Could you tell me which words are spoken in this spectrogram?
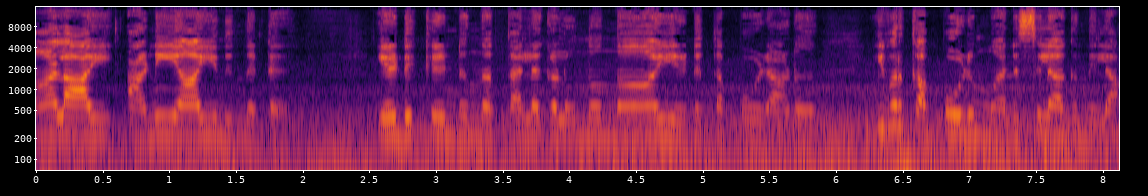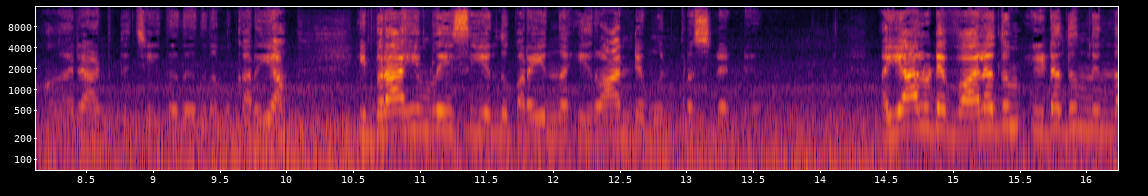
ആളായി അണിയായി നിന്നിട്ട് എടുക്കേണ്ടുന്ന തലകൾ ഒന്നൊന്നായി എടുത്തപ്പോഴാണ് ഇവർക്ക് അപ്പോഴും മനസ്സിലാകുന്നില്ല ആരാണിത് ചെയ്തത് എന്ന് നമുക്കറിയാം. ഇബ്രാഹിം റേസി എന്ന് പറയുന്ന ഇറാന്റെ മുൻ പ്രസിഡന്റ്. അയാളുടെ വലതും ഇടതും നിന്ന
